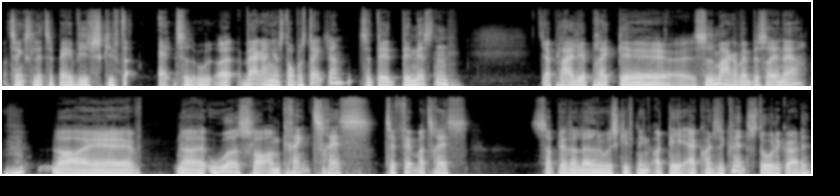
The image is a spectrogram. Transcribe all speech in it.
at tænke sådan lidt tilbage. Vi skifter altid ud. Og hver gang jeg står på stadion, så det, det er næsten... Jeg plejer lige at prikke øh, sidemarker, hvem det så end er. Mhm. Når, øh, når uret slår omkring 60 til 65, så bliver der lavet en udskiftning. Og det er konsekvent. Ståle gør det.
